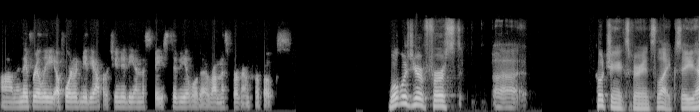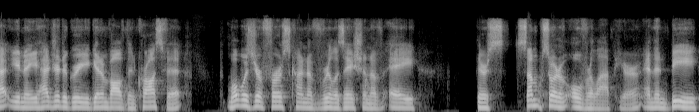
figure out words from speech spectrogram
Um, and they've really afforded me the opportunity and the space to be able to run this program for folks. What was your first uh, coaching experience like? So you had, you know, you had your degree, you get involved in CrossFit. What was your first kind of realization of a there's some sort of overlap here, and then B,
